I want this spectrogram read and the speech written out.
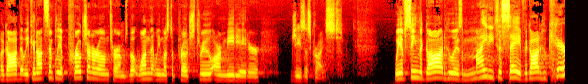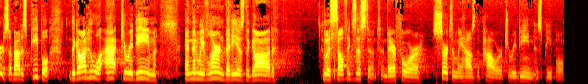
A God that we cannot simply approach on our own terms, but one that we must approach through our mediator, Jesus Christ. We have seen the God who is mighty to save, the God who cares about his people, the God who will act to redeem. And then we've learned that he is the God who is self existent and therefore certainly has the power to redeem his people.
